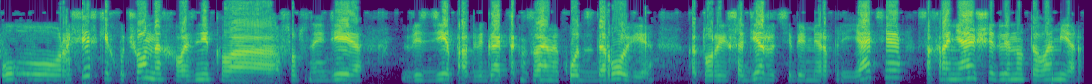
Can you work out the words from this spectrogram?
У российских ученых возникла, собственно, идея везде продвигать так называемый код здоровья, который содержит в себе мероприятия, сохраняющие длину теломер.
